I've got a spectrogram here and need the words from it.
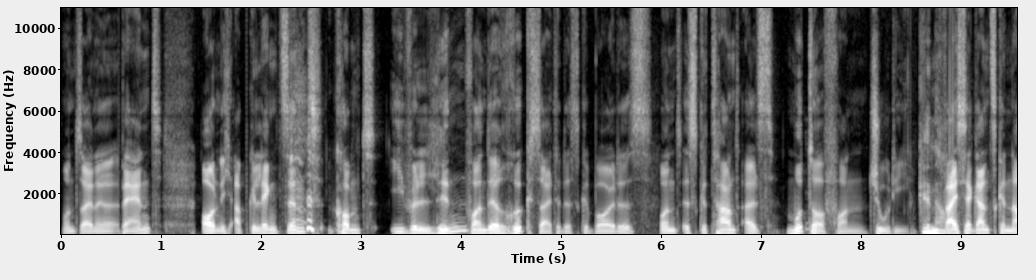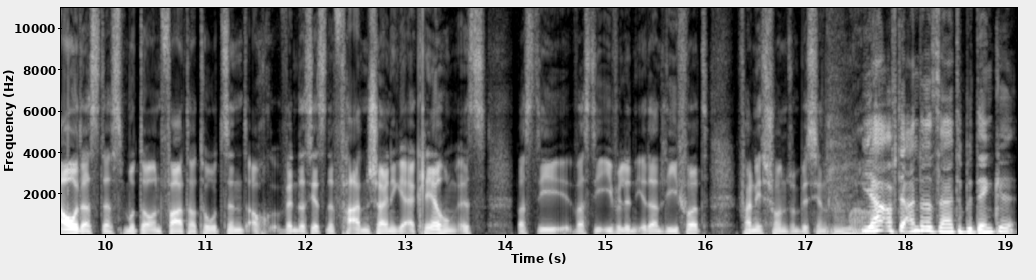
und seine Band ordentlich abgelenkt sind, kommt Evelyn von der Rückseite des Gebäudes und ist getarnt als Mutter von Judy. Genau. Ich weiß ja ganz genau, dass das Mutter und Vater tot sind, auch wenn das jetzt eine fadenscheinige Erklärung ist, was die, was die Evelyn ihr dann liefert, fand ich schon so ein bisschen. hm, Ja, auf der anderen Seite bedenke,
